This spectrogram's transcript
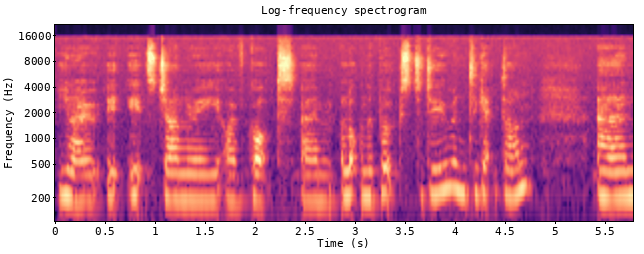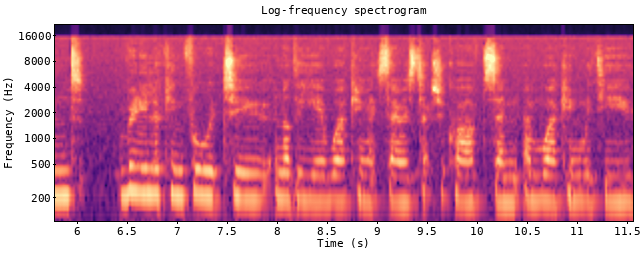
you know, it, it's January, I've got um, a lot on the books to do and to get done, and really looking forward to another year working at Sara's Texture Crafts and, and working with you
